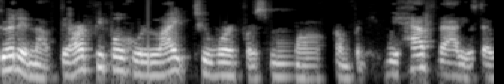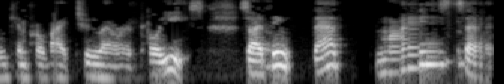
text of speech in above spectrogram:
good enough. There are people who like to work for a small company. We have values that we can provide to our employees. So I think that mindset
